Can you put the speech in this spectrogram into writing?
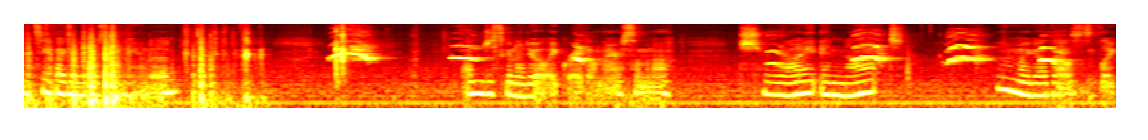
Let's see if I can do this one-handed. I'm just gonna do it like right on there, so I'm gonna try and not. Oh my god, that was like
